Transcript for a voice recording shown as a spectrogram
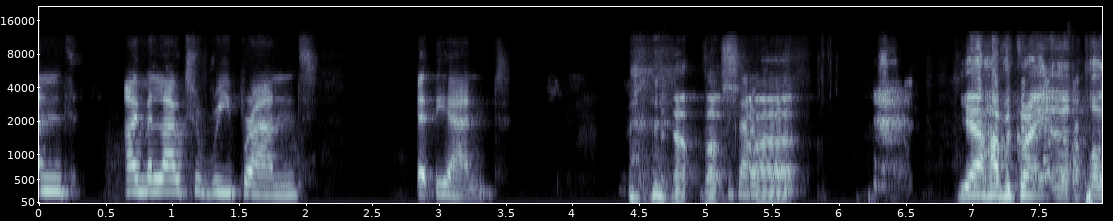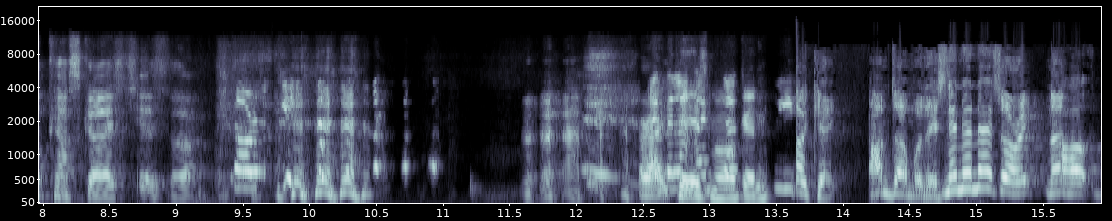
and I'm allowed to rebrand at the end. Yeah, that's Is that uh, yeah. Have a great uh, podcast, guys. Cheers for Sorry. that. All I'm Piers allowed Morgan. to re- Okay, I'm done with this. No, no, no. Sorry, no. Oh,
